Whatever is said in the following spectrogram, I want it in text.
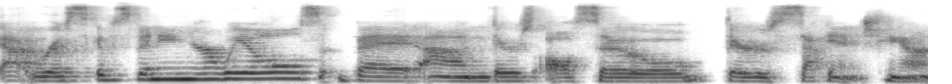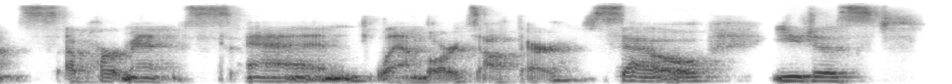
at risk of spinning your wheels, but um, there's also there's second chance apartments and landlords out there. So you just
